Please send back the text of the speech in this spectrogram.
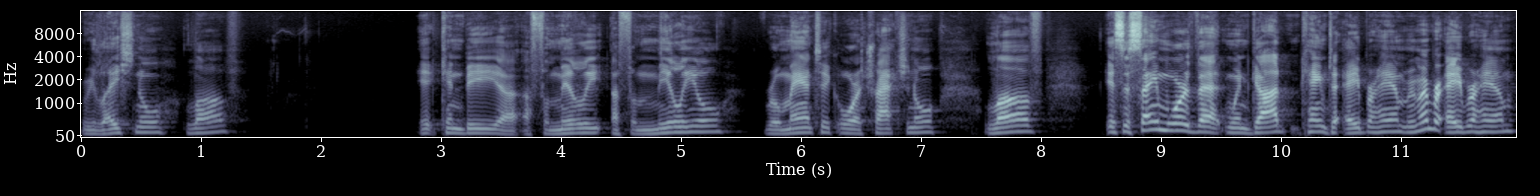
relational love. It can be a, a, famili- a familial, romantic, or attractional love. It's the same word that when God came to Abraham, remember Abraham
